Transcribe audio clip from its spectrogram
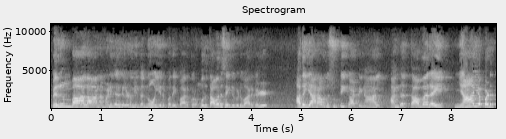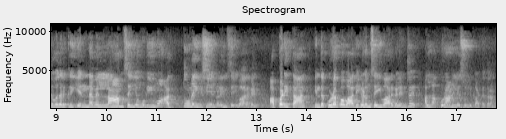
பெரும்பாலான மனிதர்களிடம் இந்த நோய் இருப்பதை பார்க்கிறோம். ஒரு தவறு செய்து விடுவார்கள் அதை யாராவது சுட்டி காட்டினால் அந்த தவறை நியாயப்படுத்துவதற்கு என்னவெல்லாம் செய்ய முடியுமோ அத்துணை விஷயங்களையும் செய்வார்கள் அப்படித்தான் இந்த குழப்பவாதிகளும் செய்வார்கள் என்று அல்லாஹ் குரானிலே சொல்லி காட்டுகிறான்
